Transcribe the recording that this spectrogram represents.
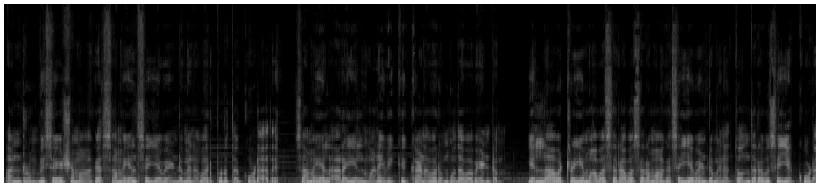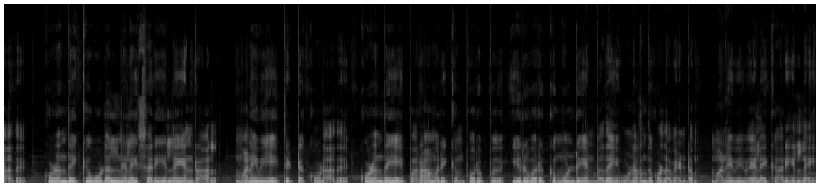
அன்றும் விசேஷமாக சமையல் செய்ய வேண்டும் என வற்புறுத்தக்கூடாது. சமையல் அறையில் மனைவிக்கு கணவரும் உதவ வேண்டும். எல்லாவற்றையும் அவசர அவசரமாக செய்ய வேண்டும் என தொந்தரவு செய்யக்கூடாது. குழந்தைக்கு உடல்நிலை சரியில்லை என்றால் மனைவியை திட்டக்கூடாது. குழந்தையை பராமரிக்கும் பொறுப்பு இருவருக்கும் உண்டு என்பதை உணர்ந்து கொள்ள வேண்டும். மனைவி வேலைக்காரி இல்லை.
